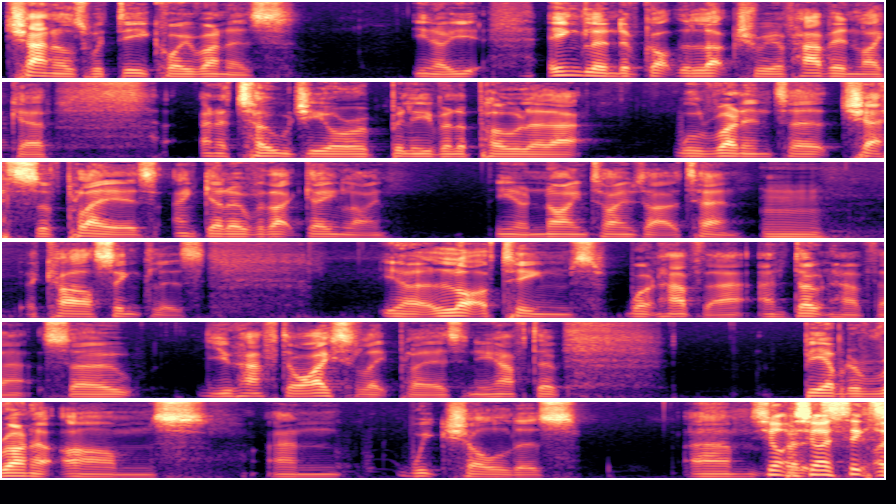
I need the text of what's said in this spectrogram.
channels with decoy runners. You know, you, England have got the luxury of having like a an Itoje or a Billy Vunipola that will run into chests of players and get over that gain line. You know, nine times out of ten. A Carl Sinckler's you know, a lot of teams won't have that and don't have that. So you have to isolate players and you have to be able to run at arms and weak shoulders. Um, See, see, I think- I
